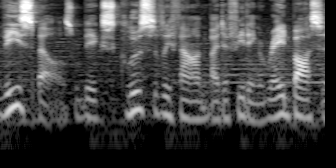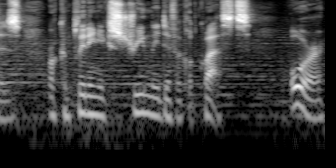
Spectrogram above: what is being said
These spells will be exclusively found by defeating raid bosses or completing extremely difficult quests, or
